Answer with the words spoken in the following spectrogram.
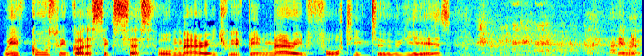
We, of course, we've got a successful marriage. We've been married 42 years. you know,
